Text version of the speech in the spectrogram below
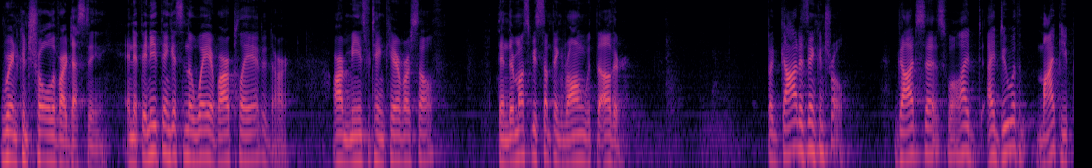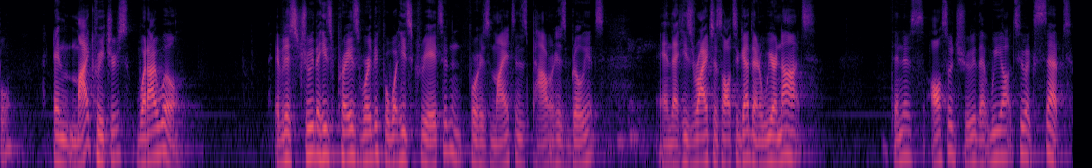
we're in control of our destiny. And if anything gets in the way of our plan and our, our means for taking care of ourselves, then there must be something wrong with the other. But God is in control. God says, Well, I, I do with my people and my creatures what I will. If it is true that He's praiseworthy for what He's created and for His might and His power and His brilliance, and that He's righteous altogether, and we are not, then it's also true that we ought to accept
